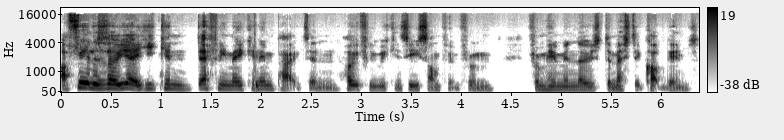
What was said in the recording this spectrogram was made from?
I feel as though yeah, he can definitely make an impact, and hopefully we can see something from from him in those domestic cup games.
